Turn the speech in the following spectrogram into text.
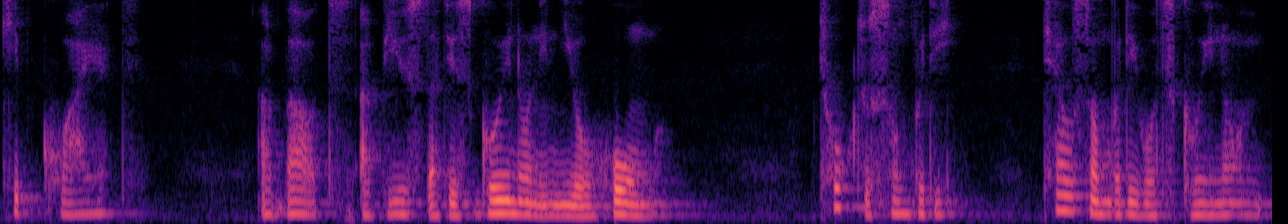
keep quiet about abuse that is going on in your home. Talk to somebody. Tell somebody what's going on.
